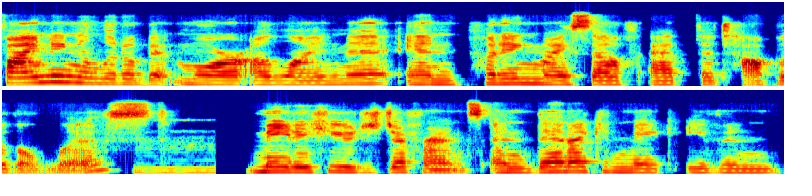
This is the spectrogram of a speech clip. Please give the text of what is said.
finding a little bit more alignment and putting myself at the top of the list Mhm. made a huge difference. And then I can make even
